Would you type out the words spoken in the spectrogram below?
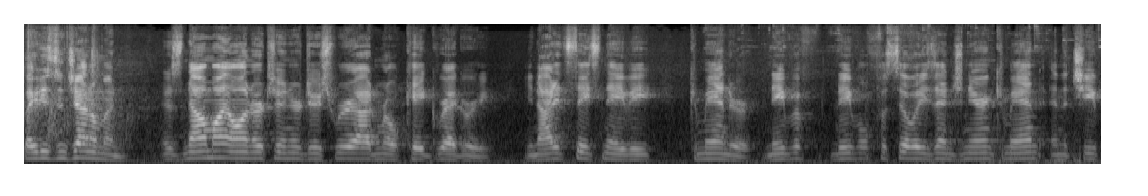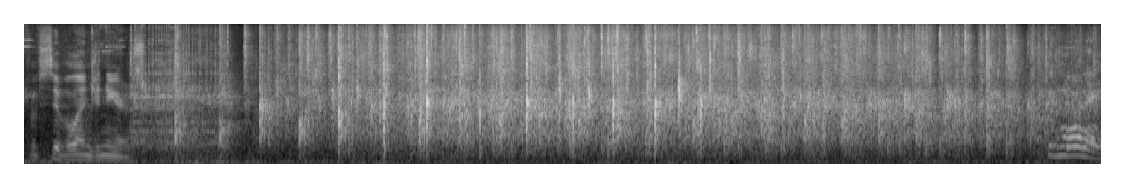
Ladies and gentlemen, it is now my honor to introduce Rear Admiral Kate Gregory, United States Navy Commander, Naval, Naval Facilities Engineering Command, and the Chief of Civil Engineers. Good morning,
